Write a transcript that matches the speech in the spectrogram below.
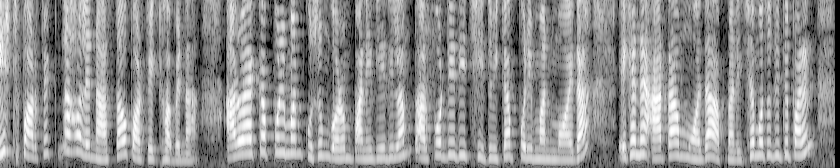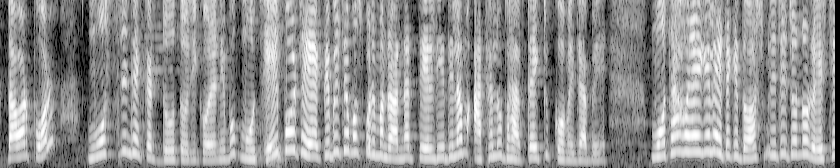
ইস্ট পারফেক্ট না হলে নাস্তাও পারফেক্ট হবে না। আরও এক কাপ পরিমাণ কুসুম গরম পানি দিয়ে দিলাম। তারপর দিয়ে দিচ্ছি দুই কাপ পরিমাণ ময়দা। এখানে আটা, ময়দা আপনার ইচ্ছা মতো দিতে পারেন। দেওয়ার পর মসৃণ একটা ডো তৈরি করে নেব। এই পর্যায়ে এক টেবিল চামচ পরিমাণ রান্নার তেল দিয়ে দিলাম। আঠালো ভাবটা একটু কমে যাবে। মোথা হয়ে গেলে এটাকে দশ মিনিটের জন্য রেস্টে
